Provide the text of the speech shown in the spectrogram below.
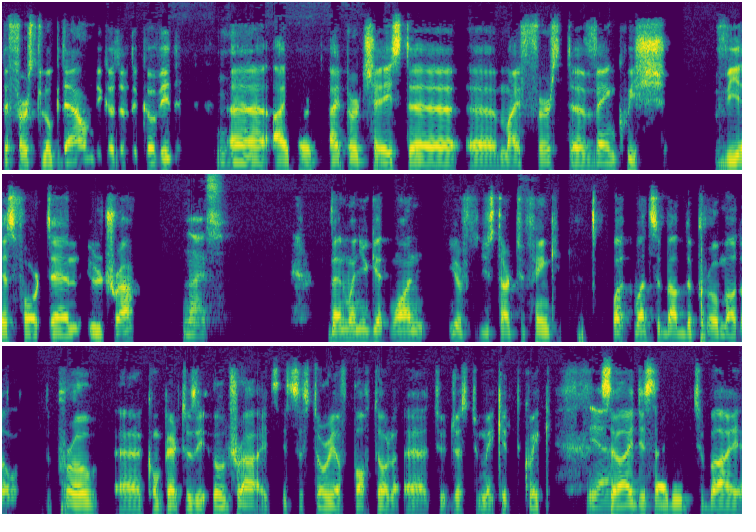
the first lockdown because of the COVID, mm-hmm. uh, I I purchased uh, uh, my first uh, Vanquish VS410 Ultra. Nice. Then when you get one, you you start to think, what what's about the Pro model? The Pro uh, compared to the Ultra, it's it's a story of Portal. Uh, to just to make it quick. Yeah. So I decided to buy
